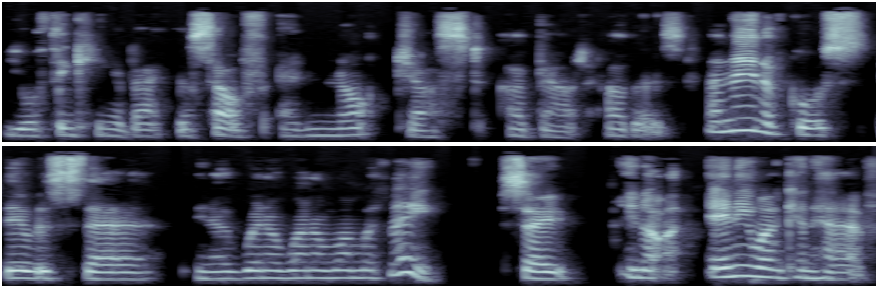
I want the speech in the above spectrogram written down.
you're thinking about yourself and not just about others. And then, of course, there was the, you know, winner one on one with me. So, you know, anyone can have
